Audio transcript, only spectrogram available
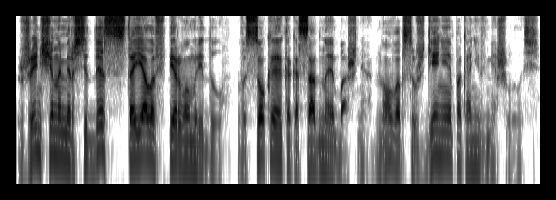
Женщина «Мерседес» стояла в первом ряду, высокая, как осадная башня, но в обсуждение пока не вмешивалась.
